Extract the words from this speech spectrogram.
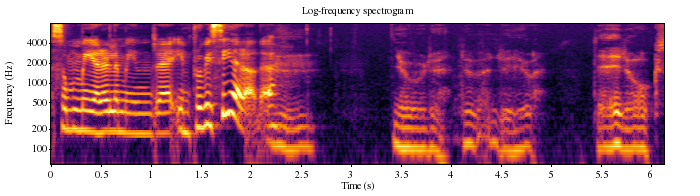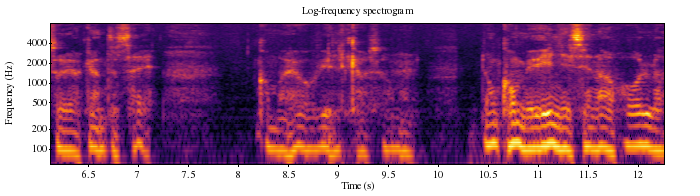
som mer eller mindre improviserade. Jo det, det, det, det är det också. Jag kan inte säga, komma ihåg vilka. Men de kom ju in i sina roller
